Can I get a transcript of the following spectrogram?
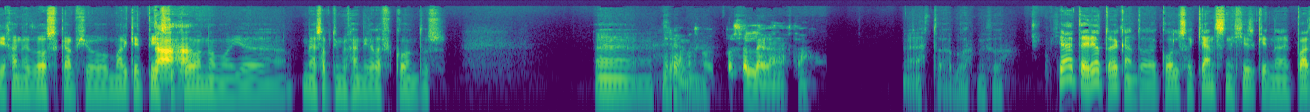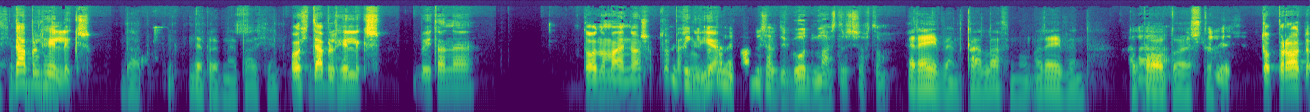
Είχαν δώσει κάποιο μαρκετίστικο Αχα. όνομα για... μέσα από τη μηχανή γραφικών τους. Ε, Ρε, μα, πώς το λέγανε αυτό; ε, τώρα μπορώ να θυμηθώ. Ποια εταιρεία το έκανε τώρα, κόλλησα και αν συνεχίζει και να υπάρχει. αυτό Double το- Helix. Da- Δεν πρέπει να υπάρχει. Όχι, Double Helix ήταν ε, το όνομα ενός από το παιχνίδια. Γινόταν publish από την Codemasters αυτό. Raven, καλά θυμόμαι. Raven. Το Αλλά πρώτο έστω. τι λες, Το πρώτο,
